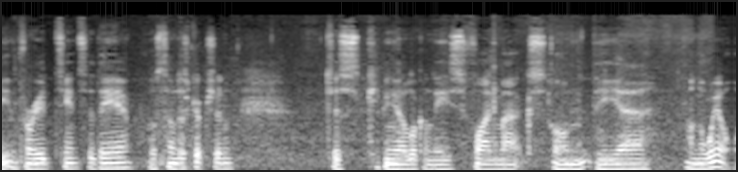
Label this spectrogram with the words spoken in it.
infrared sensor there or some description, just keeping a look on these fine marks on the uh, on the wheel.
